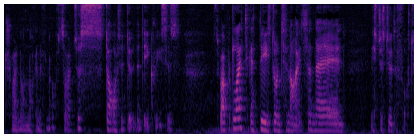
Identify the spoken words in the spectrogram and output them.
try not knock anything off. So I've just started doing the decreases so I would like to get these done tonight and then let's just do the foot.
